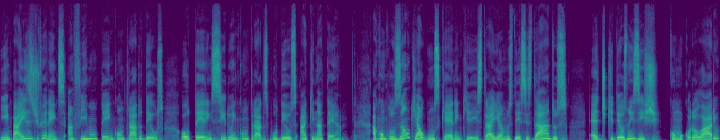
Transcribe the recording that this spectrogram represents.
e em países diferentes afirmam ter encontrado Deus ou terem sido encontradas por Deus aqui na Terra. A conclusão que alguns querem que extraiamos desses dados é de que Deus não existe. Como corolário,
